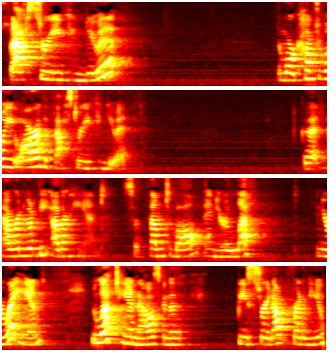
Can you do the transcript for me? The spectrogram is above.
The faster you can do it, the more comfortable you are, the faster you can do it. Good. Now we're going to go to the other hand. So thumb to ball and your left, and your right hand. Your left hand now is going to be straight out in front of you.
